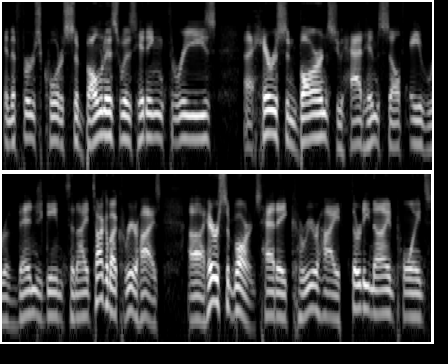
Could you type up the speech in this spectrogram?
in the first quarter. Sabonis was hitting threes. Uh, Harrison Barnes, who had himself a revenge game tonight. Talk about career highs. Uh, Harrison Barnes had a career high 39 points.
